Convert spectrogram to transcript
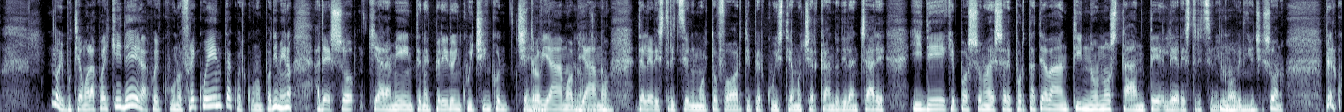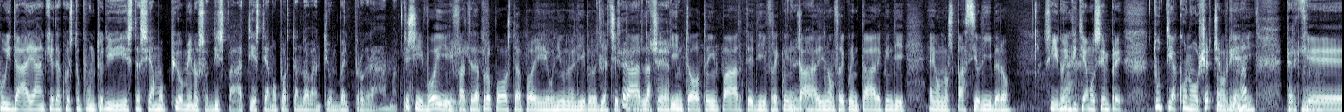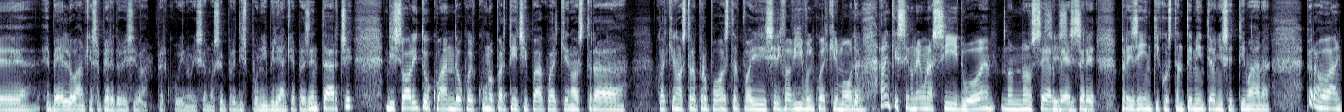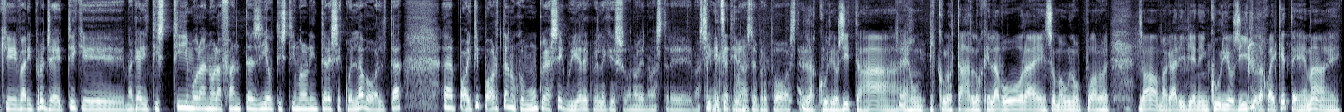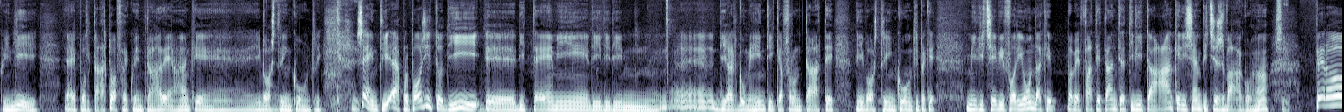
Noi buttiamo là qualche idea, qualcuno frequenta, qualcuno un po' di meno. Adesso chiaramente nel periodo in cui ci, incont- ci troviamo abbiamo logico. delle restrizioni molto forti per cui stiamo cercando di lanciare idee che possono essere portate avanti nonostante le restrizioni Covid mm. che ci sono. Per cui dai, anche da questo punto di vista siamo più o meno soddisfatti e stiamo portando avanti un bel programma. Sì, sì, voi bene. fate la proposta, poi ognuno è libero di accettarla. Certo, certo. In to- voto in parte di frequentare, esatto. di non frequentare, quindi è uno spazio libero. Sì, noi eh. invitiamo sempre tutti a conoscerci okay. prima perché uh-huh. è bello anche sapere dove si va, per cui noi siamo sempre disponibili anche a presentarci. Di solito quando qualcuno partecipa a qualche nostra qualche nostra proposta poi si rifà vivo in qualche modo, eh. anche se non è un assiduo, eh? non, non, serve sì, essere sì, presenti costantemente ogni settimana, però anche i vari progetti che magari ti stimolano la fantasia o ti stimolano l'interesse quella volta, eh, poi ti portano comunque a seguire quelle che sono le nostre, nostre iniziative, le nostre proposte. La curiosità è un piccolo tarlo che lavora e insomma uno può, no, magari viene incuriosito da qualche tema tema e quindi è portato a frequentare anche i vostri incontri. Sì. Senti, a proposito di, eh, di temi, di, di, di, mm, eh, di, argomenti che affrontate nei vostri incontri, perché mi dicevi fuori onda che vabbè, fate tante attività anche di semplice svago, no? Sì però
